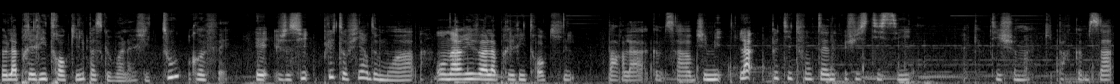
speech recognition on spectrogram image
la prairie tranquille parce que voilà, j'ai tout refait. Et je suis plutôt fière de moi. On arrive à la prairie tranquille par là, comme ça. J'ai mis la petite fontaine juste ici, avec un petit chemin qui part comme ça.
